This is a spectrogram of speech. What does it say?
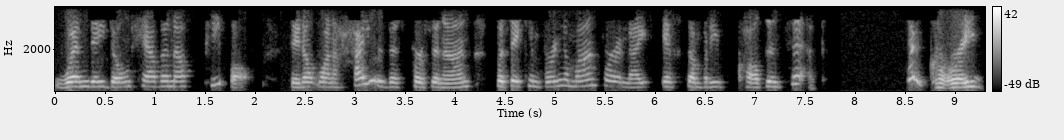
when they don't have enough people. They don't want to hire this person on, but they can bring them on for a night if somebody calls in sick. What a great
